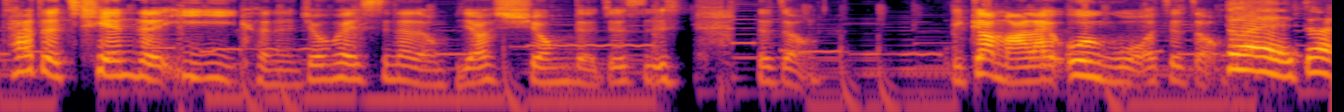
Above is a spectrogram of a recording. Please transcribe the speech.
他的签的意义可能就会是那种比较凶的，就是 那种你干嘛来问我这种。对对，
